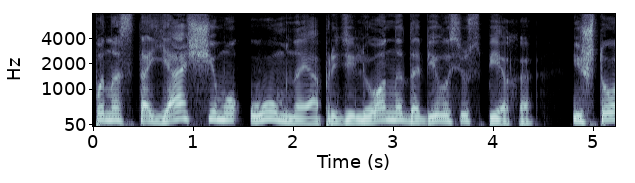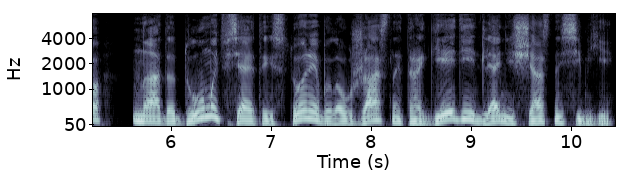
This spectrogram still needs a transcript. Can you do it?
по-настоящему умно и определенно добилась успеха, и что надо думать, вся эта история была ужасной трагедией для несчастной семьи.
